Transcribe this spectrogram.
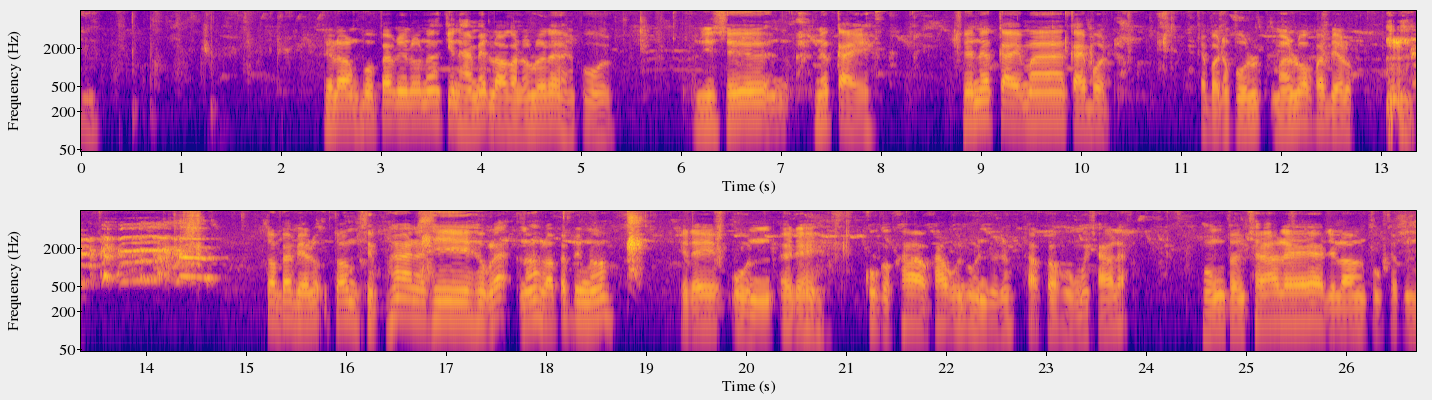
อืม เดี๋ยวลองปูแป๊บนึงลูกนะกินหาเม็ดรอก่อนลูกเลยนะปูอันนี้ซื้อเนื้อไก่ ซื้อเนื้อไก่มาไก่บดไก่บดของปูมาลวกแป๊บเดียวลูกต้มแป๊บเดียวลูกต้มสิบห้านาทีถูกแล้วเนาะรอแป๊บนึงเนาะจะได้อุ่นเออได้คลุกกับข้าวข้าวอุ่นๆอยู่เนาะข้าวก็หุงมาเช้าแล้วหุงตอนเช้าแล้วจะลองปลุกแป๊บนึง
